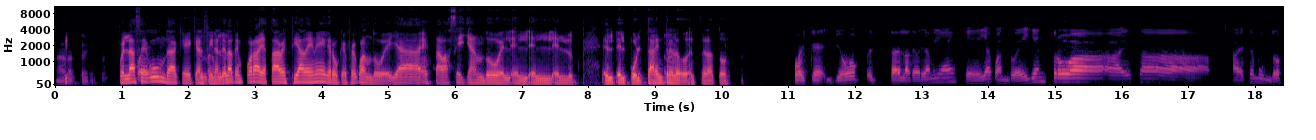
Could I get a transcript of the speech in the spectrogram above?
Ahora estoy fue la pues, segunda que, al final de la temporada ya estaba vestida de negro, que fue cuando ella estaba sellando el, portal entre, los, entre las dos. Porque yo, la teoría mía es que ella cuando ella entró a, esa, a ese mundo,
